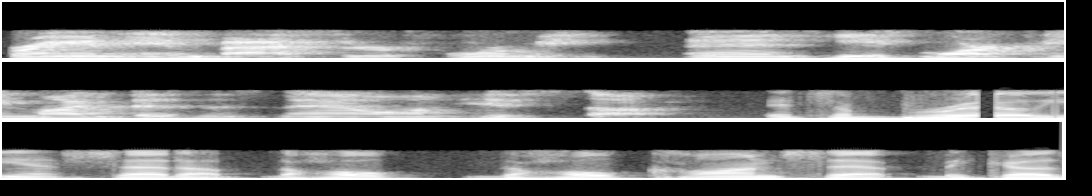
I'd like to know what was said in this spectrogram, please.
brand ambassador for me, and he's marketing my business now on his stuff. It's a brilliant setup. The whole the whole concept because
